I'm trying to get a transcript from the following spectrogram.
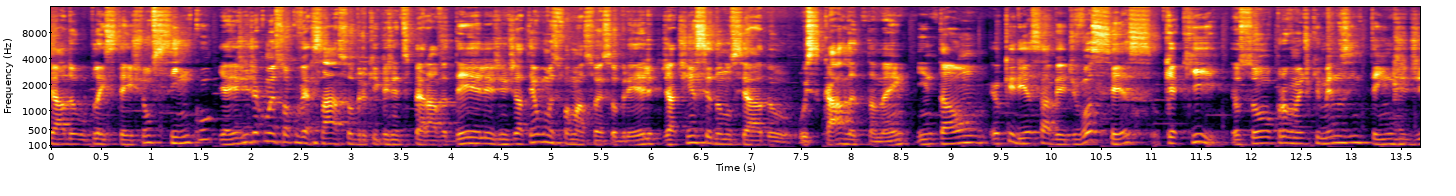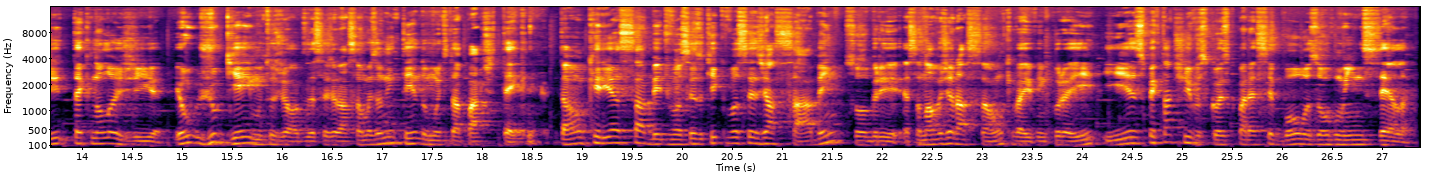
Anunciado o PlayStation 5. E aí a gente já começou a conversar sobre o que a gente esperava dele. A gente já tem algumas informações sobre ele. Já tinha sido anunciado o Scarlet também. Então eu queria saber de vocês, o que aqui eu sou provavelmente o que menos entende de tecnologia. Eu joguei muitos jogos dessa geração, mas eu não entendo muito da parte técnica. Então eu queria saber de vocês o que, que vocês já sabem sobre essa nova geração que vai vir por aí e as expectativas, coisas que parecem ser boas ou ruins dela.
